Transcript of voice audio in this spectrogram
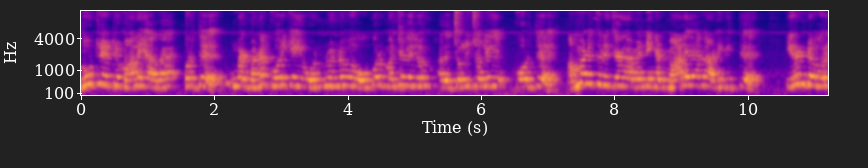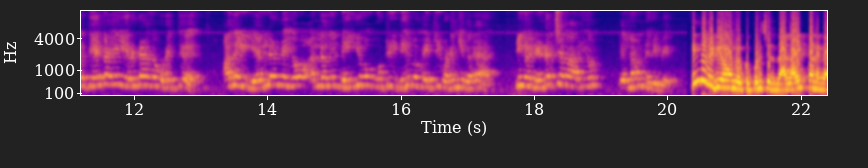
நூற்றி எட்டு மாலையாக பொறுத்து உங்கள் மன கோரிக்கை ஒன்று ஒவ்வொரு மஞ்சளிலும் அதை சொல்லி சொல்லி கோர்த்து அம்மனுக்கு இருக்க நீங்கள் மாலையாக அணிவித்து இரண்டு ஒரு தேங்காயை இரண்டாக உடைத்து அதில் எள்ளெண்ணெயோ அல்லது நெய்யோ ஊற்றி தீபம் ஏற்றி வணங்கி வர நீங்கள் நினைச்ச காரியம் எல்லாம் நிறைவேறும். இந்த வீடியோ உங்களுக்கு பிடிச்சிருந்தா லைக் பண்ணுங்க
